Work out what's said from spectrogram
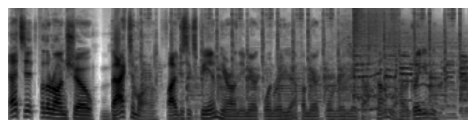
That's it for the Ron Show. Back tomorrow, 5 to 6 p.m. here on the American One Radio app, AmericanOneRadio.com. We'll have a great evening.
